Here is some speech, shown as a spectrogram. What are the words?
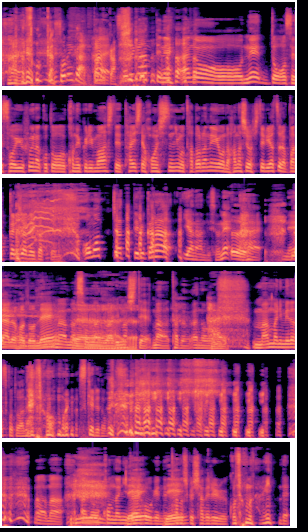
はい。そっか、それがあったのか。はい。それがあってね、あのね、どうせそういう風なことをこねくり回して、大して本質にもたどらねえような話をしてる奴らばっかりじゃねえかって思っちゃってるから嫌なんですよね。うんはい。ねなるほどねまあまあ、そんなのがありまして、まあ多分、あの、はい。まああんまり目立つことはないとは思いますけれども。まあまあ、あの、こんなに大方言で楽しく喋れることもないので、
